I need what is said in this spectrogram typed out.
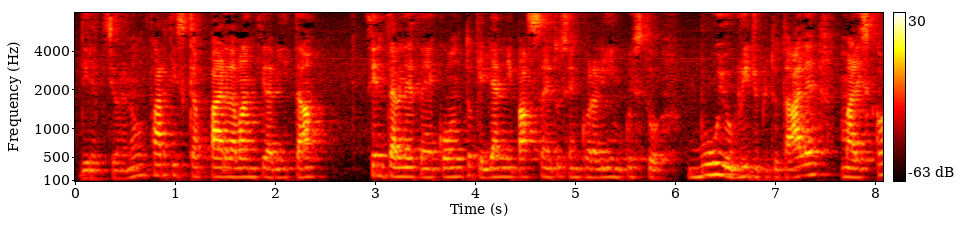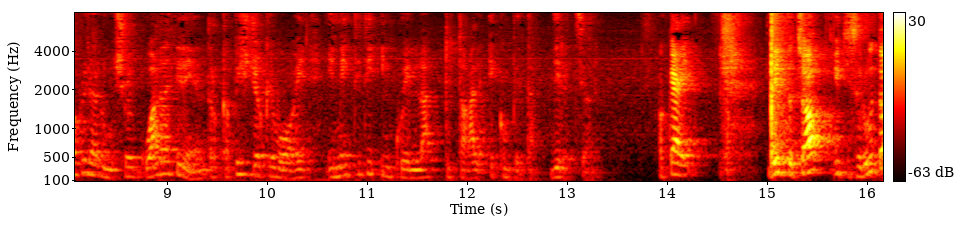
direzione. Non farti scappare davanti la vita senza rendertene conto che gli anni passano e tu sei ancora lì in questo buio grigio più totale, ma riscopri la luce, guardati dentro, capisci ciò che vuoi e mettiti in quella totale e completa direzione. Ok? Detto ciò, io ti saluto.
